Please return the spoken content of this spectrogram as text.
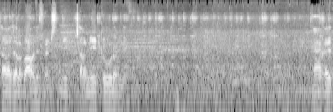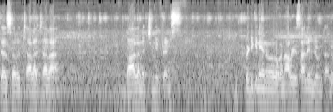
చాలా చాలా బాగుంది ఫ్రెండ్స్. నీట్ చాలా నీట్గా కూడా ఉంది. నాకైతే అసలు చాలా చాలా బాగా నచ్చింది ఫ్రెండ్స్. ఇప్పటికీ నేను ఒక నాలుగైదు సార్లు వెళ్ళి ఉంటాను.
